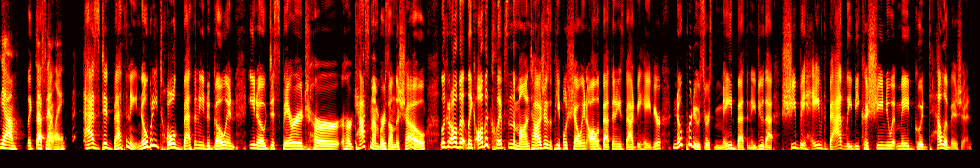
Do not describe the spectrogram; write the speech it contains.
Yeah, Like that's what- definitely. as did Bethenny. Nobody told Bethenny to go and, you know, disparage her her cast members on the show. Look at all the like all the clips and the montages of people showing all of Bethenny's bad behavior. No producers made Bethenny do that. She behaved badly because she knew it made good television.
